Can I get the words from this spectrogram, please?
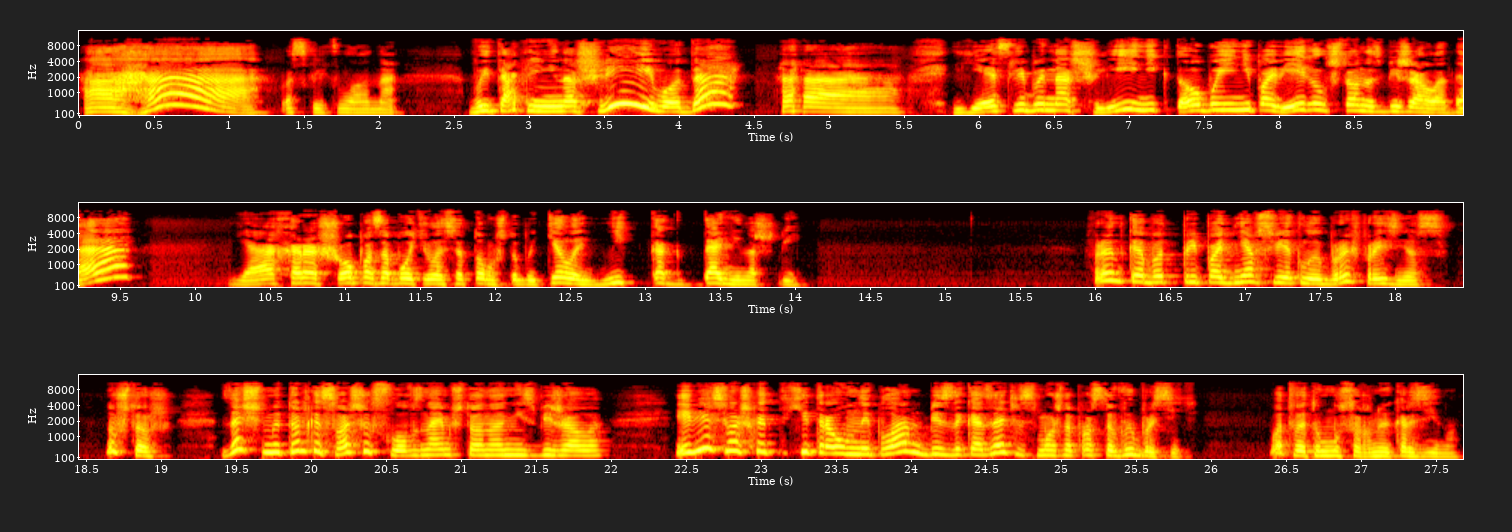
«Ага!» — воскликнула она. «Вы так и не нашли его, да? Ха-ха! Если бы нашли, никто бы и не поверил, что она сбежала, да? Я хорошо позаботилась о том, чтобы тело никогда не нашли». Фрэнк Эббот, приподняв светлую бровь, произнес. «Ну что ж, значит, мы только с ваших слов знаем, что она не сбежала. И весь ваш хитроумный план без доказательств можно просто выбросить вот в эту мусорную корзину.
